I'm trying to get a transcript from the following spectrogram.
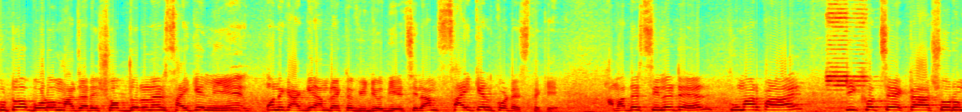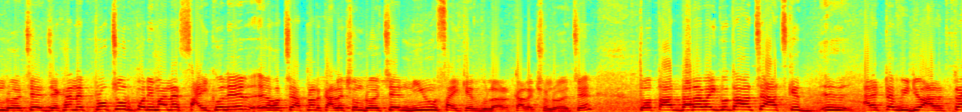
ছোট, বড় মাজারে সব ধরনের সাইকেল নিয়ে অনেক আগে আমরা একটা ভিডিও দিয়েছিলাম, সাইকেল কটেজ থেকে। আমাদের সিলেটের কুমারপাড়ায় ঠিক হচ্ছে একটা শোরুম রয়েছে, যেখানে প্রচুর পরিমাণে সাইকেলের হচ্ছে আপনার কালেকশন রয়েছে নিউ সাইকেলগুলোর কালেকশন রয়েছে। তো তার ধারাবাহিকতা আছে, আজকে আরেকটা ভিডিও আরেকটা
